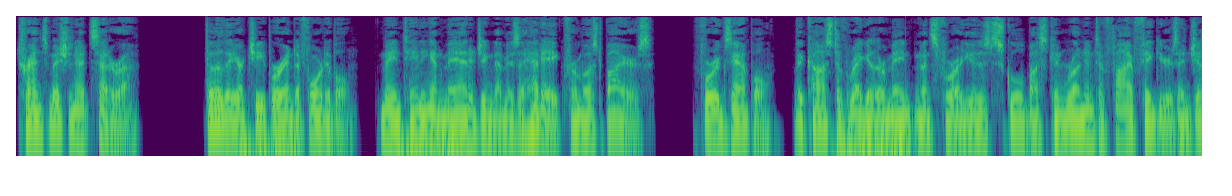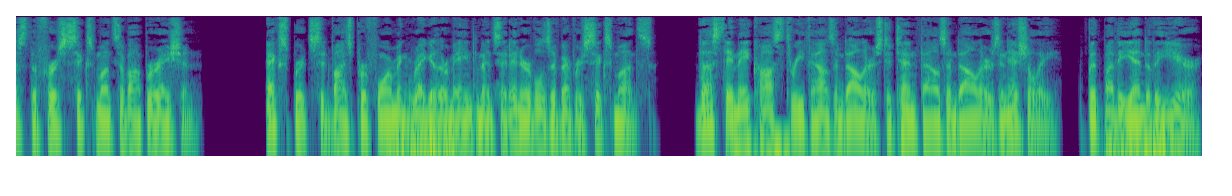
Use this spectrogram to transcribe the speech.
transmission etc. Though they are cheaper and affordable, maintaining and managing them is a headache for most buyers. For example, the cost of regular maintenance for a used school bus can run into five figures in just the first six months of operation. Experts advise performing regular maintenance at intervals of every six months. Thus they may cost $3,000 to $10,000 initially, but by the end of the year,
